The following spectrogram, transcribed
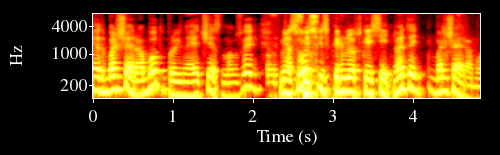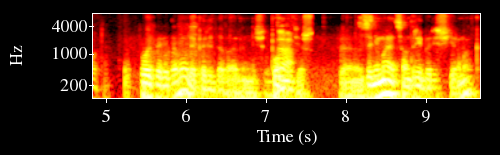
это большая работа проведена, я честно могу сказать. У меня свой список кремлевская сеть, но это большая работа. Твой передавали, передавали. Значит, помните, да. что э, занимается Андрей Борисович Ермак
